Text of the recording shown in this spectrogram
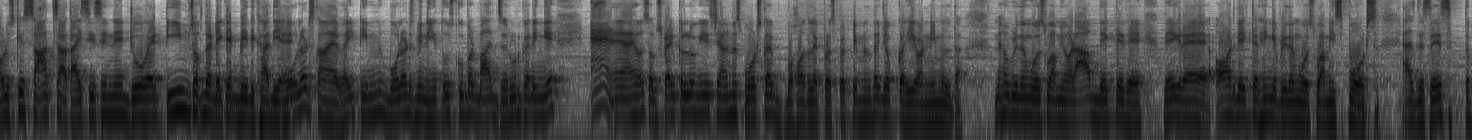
और उसके साथ साथ आईसीसी ने जो है टीम्स ऑफ़ द डेकेड भी दिखा दिया है। बॉलर्स कहाँ है भाई? टीम में बॉलर्स भी नहीं है तो उसके ऊपर बात ज़रूर करेंगे। एंड आए हो सब्सक्राइब कर लोगे इस चैनल में। स्पोर्ट्स का एक बहुत अलग पर्सपेक्टिव मिलता है जो कहीं और नहीं मिलता। मैं हूँ प्रीतम गोस्वामी और आप देखते थे देख रहे हैं और देखते रहेंगे Pritam Goswami sports as this is the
